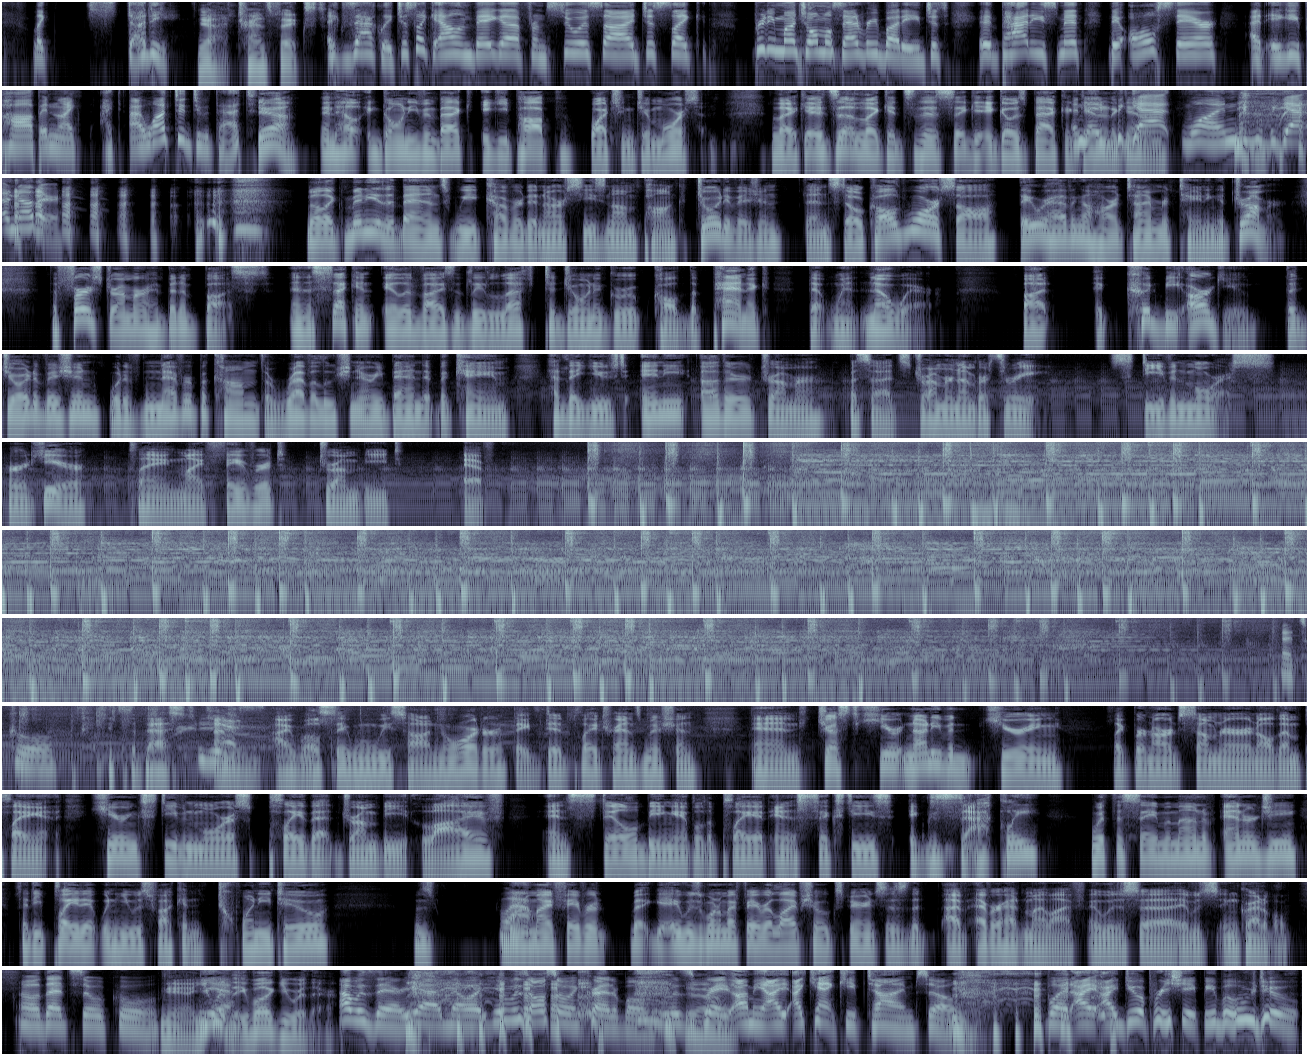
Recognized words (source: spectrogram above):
studying. yeah, transfixed. Exactly. Just like Alan Vega from Suicide, just like pretty much almost everybody, just uh, Patti Smith, they all stare at Iggy Pop and like, I, I want to do that. Yeah, and hell, going even back, Iggy Pop watching Jim Morrison, like it's uh, like it's this. It goes back And again they and, again. begat one who begat another. Now, like many of the bands we covered in our season on punk, Joy Division, then still called Warsaw, they were having a hard time retaining a drummer. The first drummer had been a bust, and the second ill advisedly left to join a group called The Panic that went nowhere. But it could be argued that Joy Division would have never become the revolutionary band it became had they used any other drummer besides drummer number three, Stephen Morris, heard here playing my favorite drum beat ever. That's cool. It's the best. I Yes. mean, I will say when we saw New Order, they did play transmission and just hear not even hearing like Bernard Sumner and all them playing it, hearing Stephen Morris play that drum beat live and still being able to play it in his 60s exactly with the same amount of energy that he played it when he was fucking 22 was one of my favorite but it was one of my favorite live show experiences that I've ever had in my life. It was uh it was incredible. Oh, that's so cool. Yeah, you Yeah. were there. Well, you were there. I was there. Yeah, no, it, it was also incredible. It was Yeah. great. I mean, I, I can't keep time, so, but I, I do appreciate people who do.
